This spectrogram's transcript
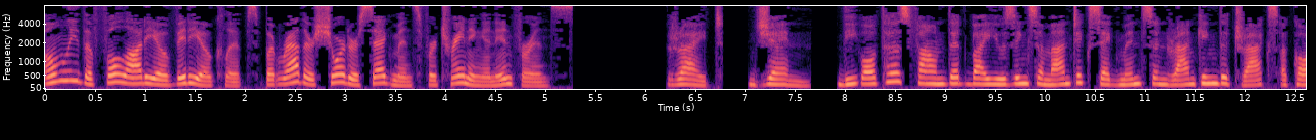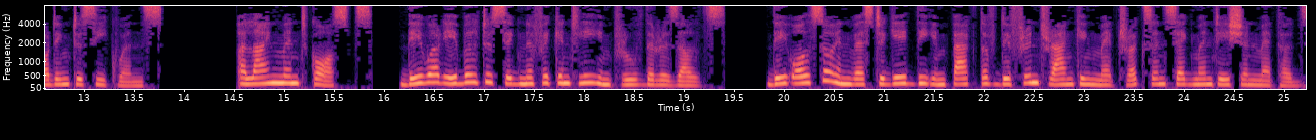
only the full audio video clips but rather shorter segments for training and inference. Right, Jen. The authors found that by using semantic segments and ranking the tracks according to sequence alignment costs, they were able to significantly improve the results. They also investigate the impact of different ranking metrics and segmentation methods.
